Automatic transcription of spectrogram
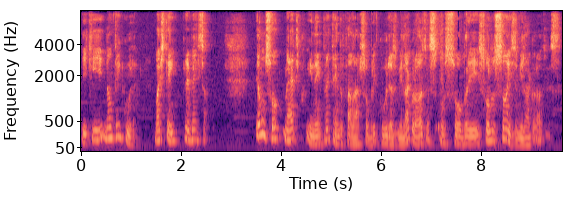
e que não tem cura, mas tem prevenção. Eu não sou médico e nem pretendo falar sobre curas milagrosas ou sobre soluções milagrosas,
